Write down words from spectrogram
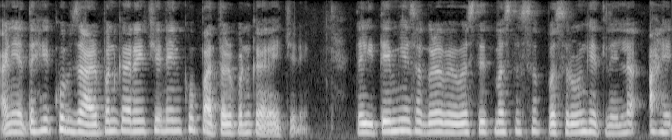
आणि आता हे खूप जाड पण करायचे नाही आणि खूप पातळ पण करायचे नाही. तर इथे मी हे सगळं व्यवस्थित मस्त असं पसरवून घेतलेलं आहे.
